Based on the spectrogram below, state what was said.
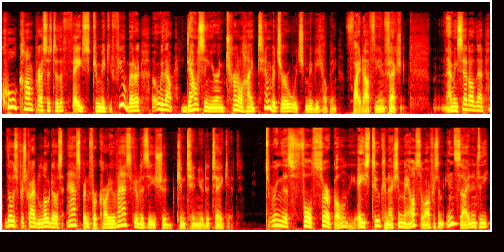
cool compresses to the face can make you feel better without dousing your internal high temperature, which may be helping fight off the infection. Having said all that, those prescribed low-dose aspirin for cardiovascular disease should continue to take it. To bring this full circle, the ACE2 connection may also offer some insight into the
